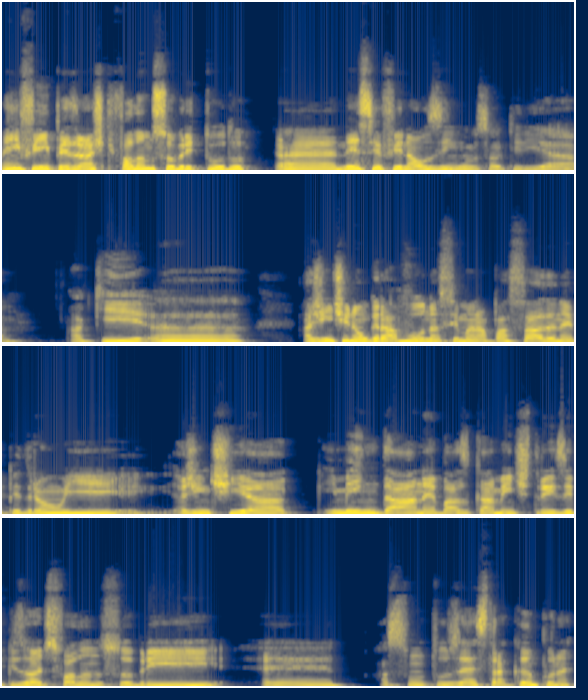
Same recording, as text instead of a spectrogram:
Enfim, Pedro, acho que falamos sobre tudo. É, nesse finalzinho, eu só queria aqui. é, a gente não gravou na semana passada, né, Pedrão? E a gente ia emendar, né, basicamente, três episódios falando sobre é, assuntos extra-campo, né?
